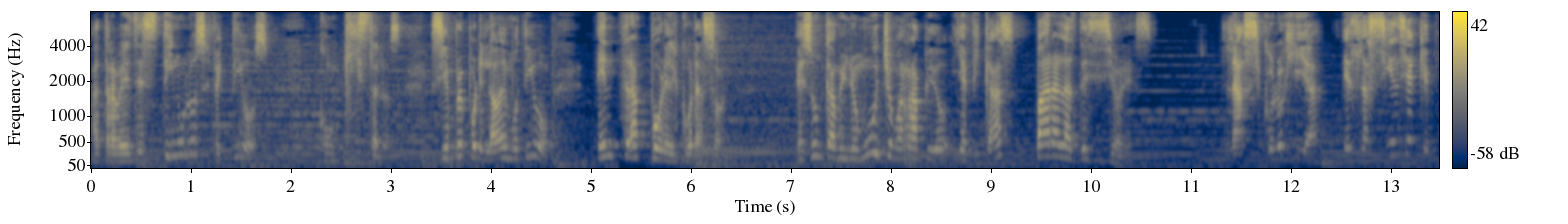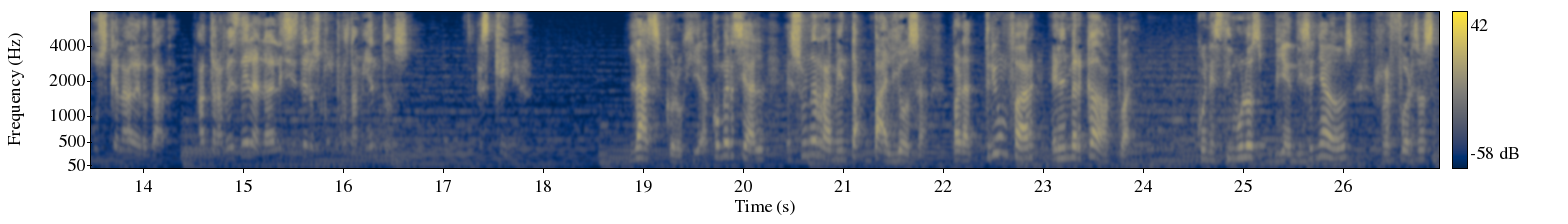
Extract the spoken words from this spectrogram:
a través de estímulos efectivos. Conquístalos, siempre por el lado emotivo. Entra por el corazón. Es un camino mucho más rápido y eficaz para las decisiones. La psicología es la ciencia que busca la verdad a través del análisis de los comportamientos. Skinner. La psicología comercial es una herramienta valiosa para triunfar en el mercado actual. Con estímulos bien diseñados, refuerzos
